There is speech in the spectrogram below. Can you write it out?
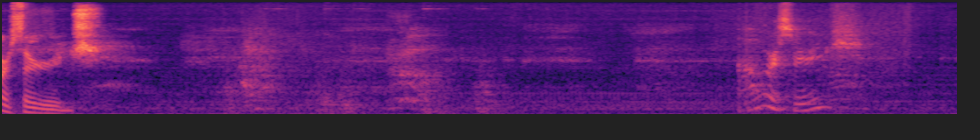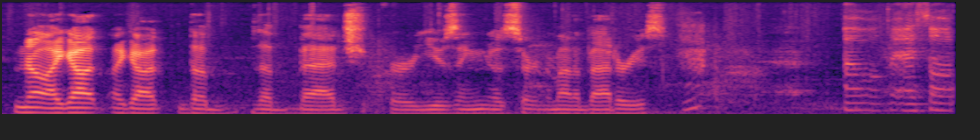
Power surge. Power surge. No, I got I got the the badge for using a certain amount of batteries. Oh, okay. I saw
